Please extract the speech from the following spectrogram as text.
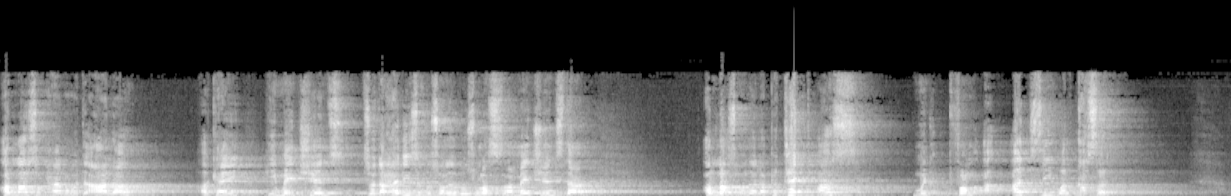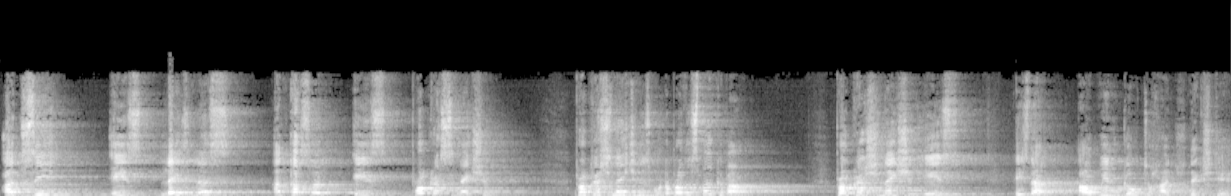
Allah subhanahu wa ta'ala, okay, he mentions, so the hadith of Rasulullah, Rasulullah mentions that Allah subhanahu wa ta'ala protect us from ajzi wal qasr. Ajzi is laziness and qasr is procrastination. Procrastination is what the brother spoke about. Procrastination is, is that I will go to Hajj next year.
